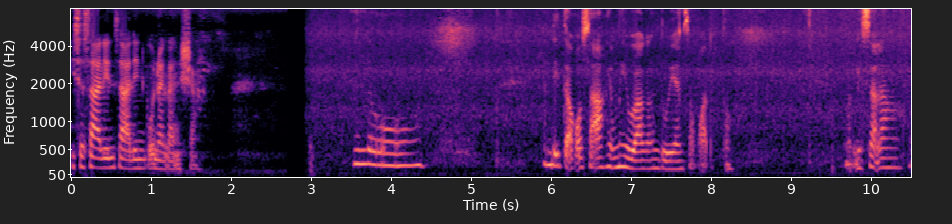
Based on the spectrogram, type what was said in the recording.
Isasalin-salin ko na lang siya. Hello. Nandito ako sa aking mahiwagang duyan sa kwarto. Mag-isa lang ako.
